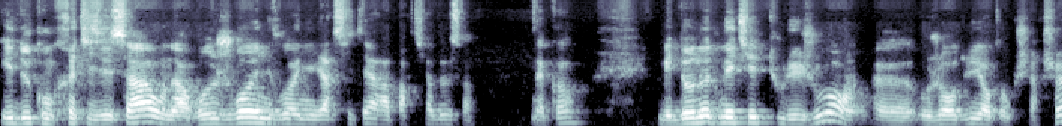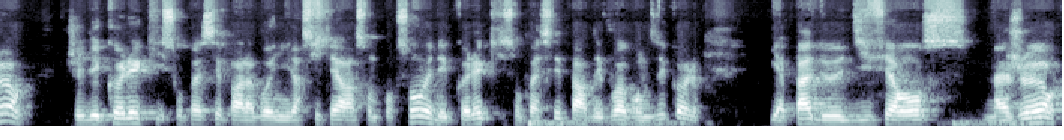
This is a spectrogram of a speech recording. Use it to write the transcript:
et de concrétiser ça. On a rejoint une voie universitaire à partir de ça. D'accord? Mais dans notre métier de tous les jours, aujourd'hui en tant que chercheur, j'ai des collègues qui sont passés par la voie universitaire à 100% et des collègues qui sont passés par des voies grandes écoles. Il n'y a pas de différence majeure,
